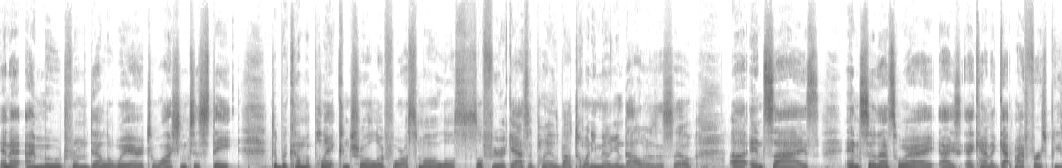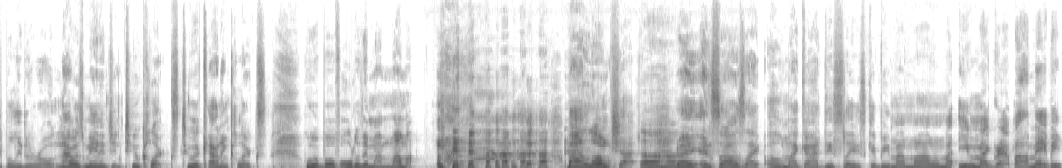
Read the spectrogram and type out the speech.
And I, I, moved from Delaware to Washington State to become a plant controller for a small little sulfuric acid plant. It was about $20 million or so uh, in size. And so that's where I, I, I kind of got my first people leader role. And I was managing two clerks, two accounting clerks, who were both older than my mama. by a long shot, uh-huh. right? And so I was like, "Oh my God, these ladies could be my mom and my even my grandma, maybe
